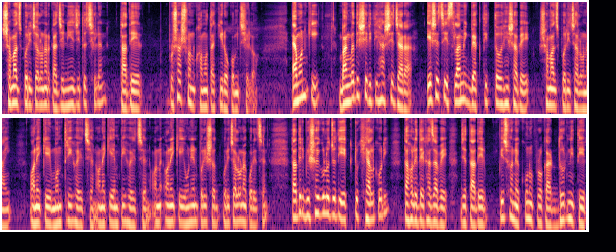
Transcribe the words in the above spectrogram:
সমাজ পরিচালনার কাজে নিয়োজিত ছিলেন, তাদের প্রশাসন ক্ষমতা কী রকম ছিল? এমনকি বাংলাদেশের ইতিহাসে যারা এসেছে ইসলামিক ব্যক্তিত্ব হিসাবে সমাজ পরিচালনায়, অনেকে মন্ত্রী হয়েছেন, অনেকে এমপি হয়েছেন অনেকে ইউনিয়ন পরিষদ পরিচালনা করেছেন, তাদের বিষয়গুলো যদি একটু খেয়াল করি, তাহলে দেখা যাবে যে তাদের পিছনে কোনো প্রকার দুর্নীতির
